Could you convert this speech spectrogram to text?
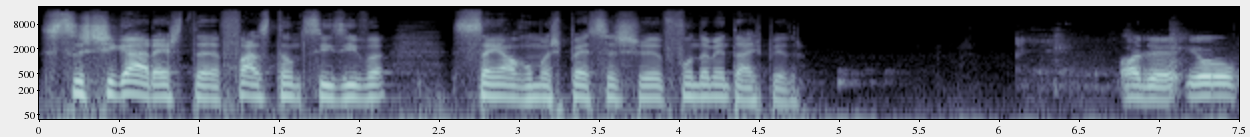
se chegar a esta fase tão decisiva sem algumas peças eh, fundamentais, Pedro. Olha, eu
